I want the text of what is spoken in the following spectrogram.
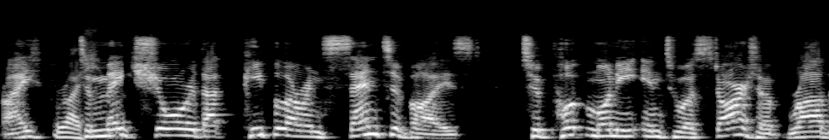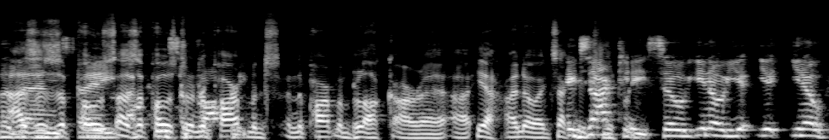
right? Right. To make sure that people are incentivized to put money into a startup rather As than as opposed as opposed to an property. apartment, an apartment block or a, yeah, I know exactly. what you mean. Exactly. So you know, you, you, you know,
